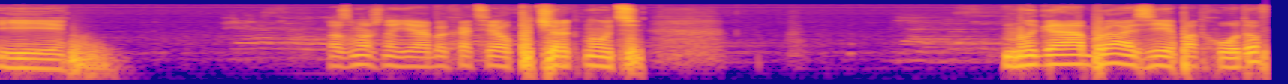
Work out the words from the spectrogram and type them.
И, возможно, я бы хотел подчеркнуть многообразие подходов,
